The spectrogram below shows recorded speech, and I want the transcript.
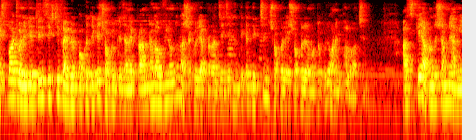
এক্সপার্ট হলিডে থ্রি সিক্সটি ফাইভের পক্ষ থেকে সকলকে জানাই প্রাণ ঢালা অভিনন্দন। আশা করি আপনারা যে যেখান থেকে দেখছেন সকলে, সকলের মতো করে অনেক ভালো আছেন। আজকে আপনাদের সামনে আমি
